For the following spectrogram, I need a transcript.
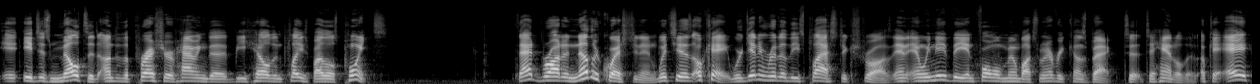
it, it just melted under the pressure of having to be held in place by those points that brought another question in, which is okay, we're getting rid of these plastic straws, and, and we need the informal mailbox whenever he comes back to, to handle this. Okay, A,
